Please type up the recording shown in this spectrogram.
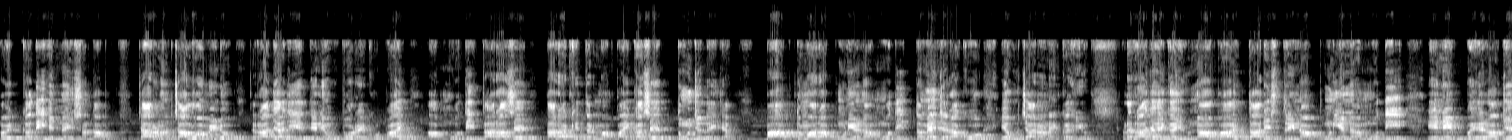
હવે કદી નહીં સંતાપું. ચારણ ચાલવા માંડ્યો. રાજાજીએ તેને ઊભો રાખ્યો. ભાઈ, આ મોતી તારા છે. તારા ખેતરમાં પાયકા છે. તું જ લઈ જા. બાપ તમારા પુણ્યના મોતી તમે જ રાખો એવું ચારણે કહ્યું. એટલે રાજાએ કહ્યું, ના ભાઈ, તારી સ્ત્રીના પુણ્યના મોતી એને પહેરાવજે.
